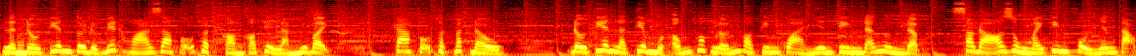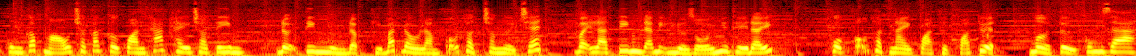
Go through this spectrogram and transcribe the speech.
Lần đầu tiên tôi được biết hóa ra phẫu thuật còn có thể làm như vậy. Ca phẫu thuật bắt đầu. Đầu tiên là tiêm một ống thuốc lớn vào tim quả nhiên tim đã ngừng đập, sau đó dùng máy tim phổi nhân tạo cung cấp máu cho các cơ quan khác thay cho tim, đợi tim ngừng đập thì bắt đầu làm phẫu thuật cho người chết. Vậy là tim đã bị lừa dối như thế đấy. Cuộc phẫu thuật này quả thực quá tuyệt, mở tử cung ra,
